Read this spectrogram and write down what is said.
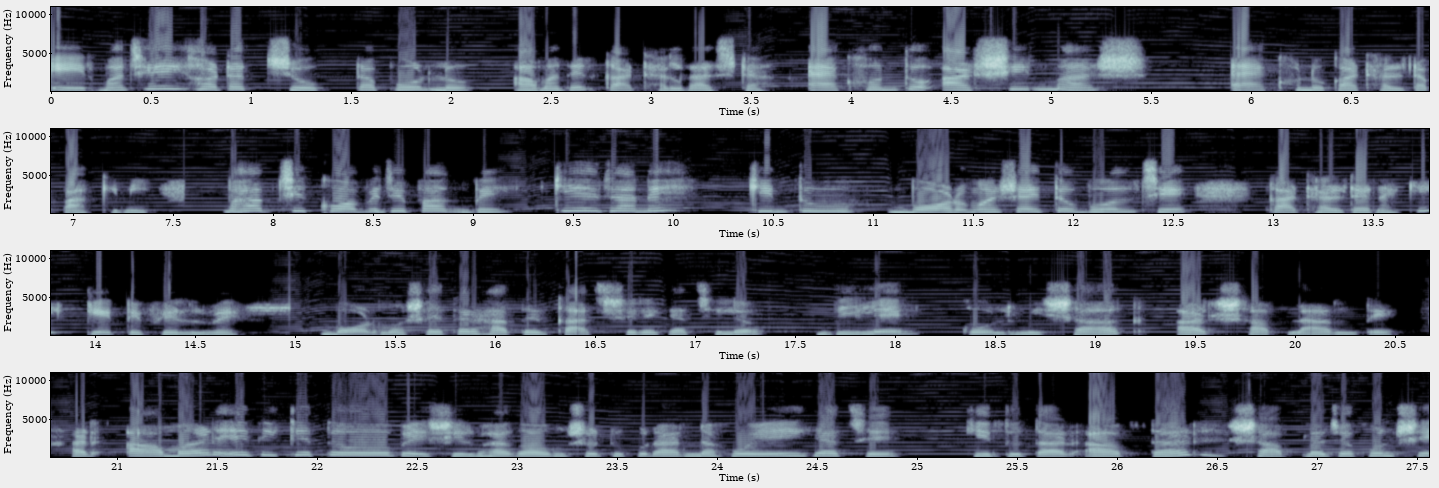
এর মাঝেই হঠাৎ চোখটা পড়ল আমাদের কাঁঠাল গাছটা। এখন তো আশ্বিন মাস, এখনও কাঁঠালটা পাকেনি। ভাবছি কবে যে পাকবে, কে জানে? কিন্তু বড়মশাই তো বলছে কাঁঠালটা নাকি কেটে ফেলবে। বড়মশাই তার হাতের কাজ সেরে গেছিল বিলে কলমি শাক আর শাপলা আনতে। আর আমার এদিকে তো বেশিরভাগ অংশটুকু রান্না হয়েই গেছে, কিন্তু তার আবদার শাপলা যখন সে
